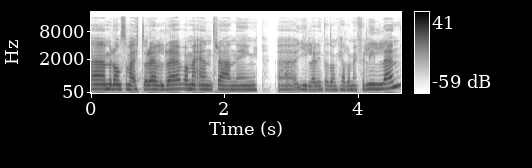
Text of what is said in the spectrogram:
Uh, med de som var ett år äldre, var med en träning. Uh, gillade inte att de kallade mig för lillen.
